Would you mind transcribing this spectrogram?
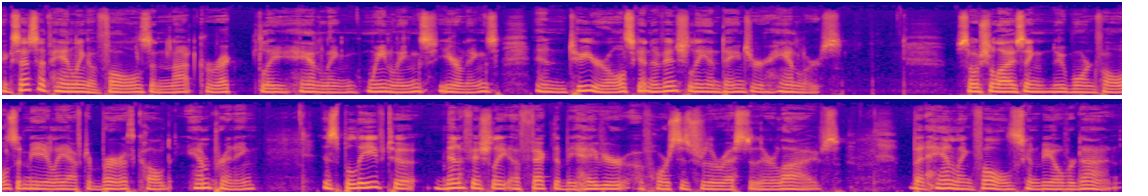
Excessive handling of foals and not correctly handling weanlings, yearlings, and two year olds can eventually endanger handlers. Socializing newborn foals immediately after birth, called imprinting, is believed to beneficially affect the behavior of horses for the rest of their lives. But handling foals can be overdone.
